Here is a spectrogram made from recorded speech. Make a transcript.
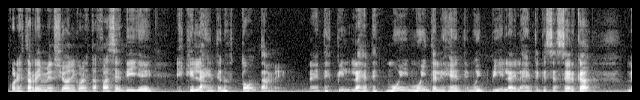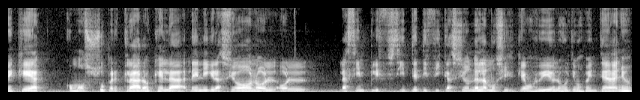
con esta reinvención y con esta fase de DJ es que la gente no es tonta, man. La gente es, la gente es muy, muy inteligente, muy pila. Y la gente que se acerca me queda como súper claro que la, la inmigración o, la sintetificación de la música que hemos vivido en los últimos 20 años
